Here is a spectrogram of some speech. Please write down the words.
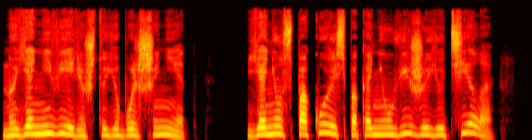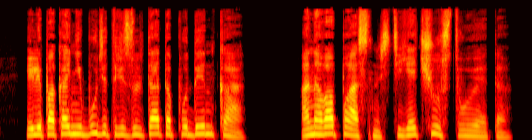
но я не верю, что ее больше нет. Я не успокоюсь, пока не увижу ее тело или пока не будет результата по ДНК. Она в опасности, я чувствую это.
